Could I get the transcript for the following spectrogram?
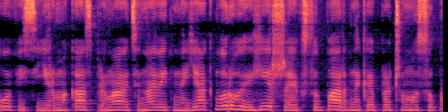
офісі Єрмака сприймаються навіть не як вороги гірше, як суперники. Причому суперники,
